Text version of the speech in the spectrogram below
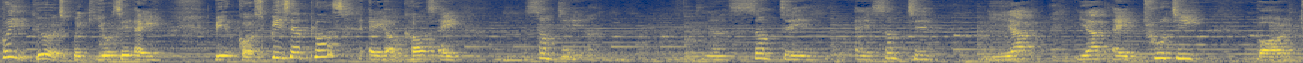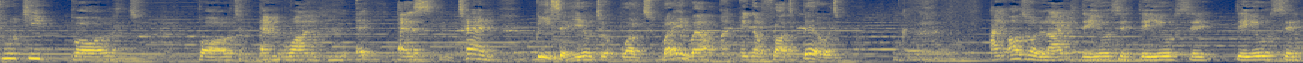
pretty good with using a vehicle pizza plus a course a something uh, something a something yep yep a tutti board tutti board board M1 S10 pizza here works very well in a flat build. I also like the using the using the using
